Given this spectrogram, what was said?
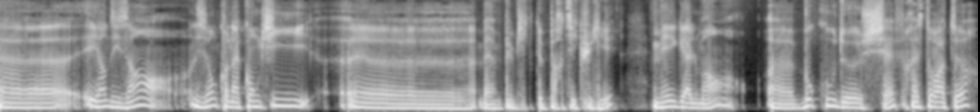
Euh, et en 10 ans, disons qu'on a conquis euh, ben, un public de particuliers, mais également euh, beaucoup de chefs, restaurateurs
